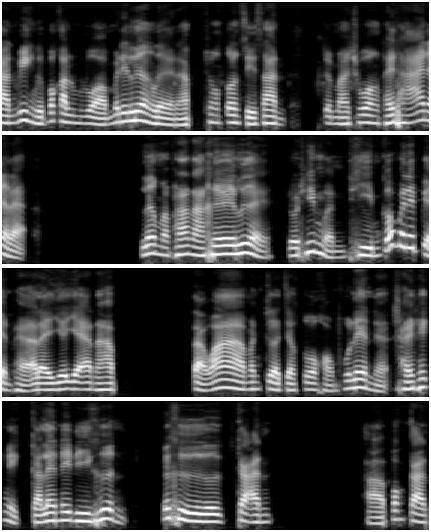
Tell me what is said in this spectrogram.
การวิ่งหรือป้องกันรวมๆไม่ได้เรื่องเลยนะครับ ช่วงต้น season จนมาช่วงท้ายๆเนี่ยแหละ เริ่มมาพัฒนาขึ้นเรื่อยๆ โดยที่เหมือนทีมก็ไม่ได้เปลี่ยนแผนอะไรเยอะแยะนะครับ แต่ว่ามันเกิดจากตัวของผู้เล่นเนี่ย ใช้เทคนิคการเล่นได้ดีขึ้น ก็คือการอ่าป้องกัน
